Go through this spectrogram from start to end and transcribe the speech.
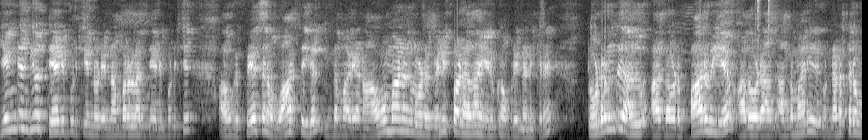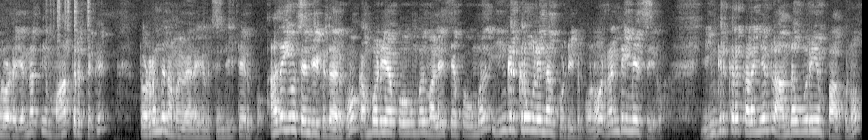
எங்கெங்கேயோ தேடி பிடிச்சி என்னுடைய நம்பரெல்லாம் தேடி பிடிச்சி அவங்க பேசின வார்த்தைகள் இந்த மாதிரியான அவமானங்களோட வெளிப்பாடாக தான் இருக்கும் அப்படின்னு நினைக்கிறேன். தொடர்ந்து அது அதோட பார்வையை அதோட அந்த- அந்த மாதிரி நடத்துகிறவங்களோட எண்ணத்தையும் மாற்றுறதுக்கு தொடர்ந்து நம்ம வேலைகளை செஞ்சுக்கிட்டே இருப்போம். அதையும் செஞ்சுக்கிட்டு தான் இருக்கோம். கம்போடியா போகும்போது மலேசியா போகும்போது இங்கே இருக்கிறவங்களையும் தான் கூட்டிகிட்டு போனோம். ரெண்டையுமே செய்கிறோம் இங்க இருக்கிற கலைஞர்கள் அந்த ஊரையும் பார்க்கணும்.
